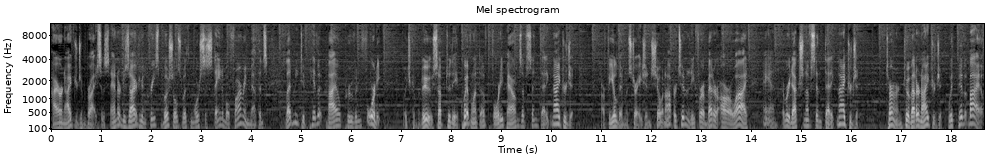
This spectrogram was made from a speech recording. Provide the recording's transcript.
higher nitrogen prices and our desire to increase bushels with more sustainable farming methods led me to Pivot Bio Proven 40, which can produce up to the equivalent of 40 pounds of synthetic nitrogen. Our field demonstrations show an opportunity for a better ROI and a reduction of synthetic nitrogen. Turn to a better nitrogen with Pivot Bio.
